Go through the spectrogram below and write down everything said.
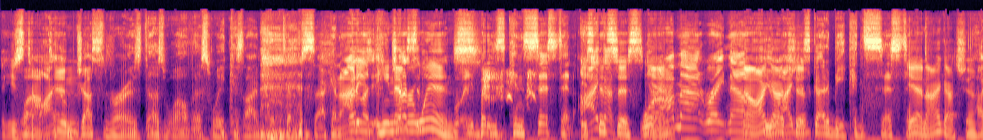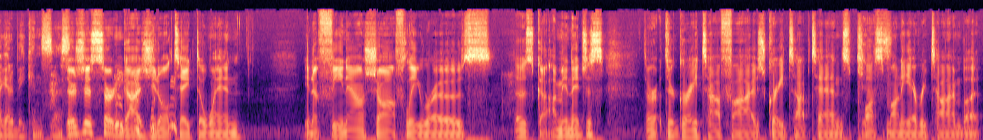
he's Well, top I ten. hope Justin Rose does well this week because I picked him second. I But he's- he never wins. but, he's consistent. He's I got- consistent, Where. I'm at right now, No, I gotcha. I just got to be consistent. yeah, no, I got you. I got to be consistent. There's just certain guys you don't take to win. You know, Finau, Schauffele, Rose, those guys. I mean, they just they're they're great top fives, great top tens, plus Yes. money every time, but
